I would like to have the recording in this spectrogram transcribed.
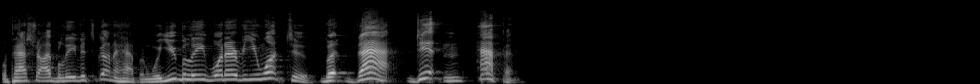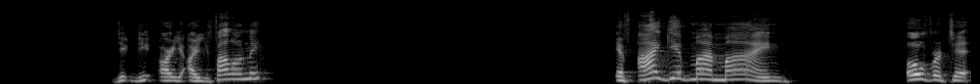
Well, Pastor, I believe it's going to happen. Well, you believe whatever you want to, but that didn't happen. Do, do, are, you, are you following me? If I give my mind over to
